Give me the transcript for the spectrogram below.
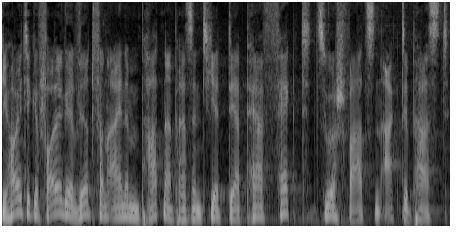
Die heutige Folge wird von einem Partner präsentiert, der perfekt zur schwarzen Akte passt.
